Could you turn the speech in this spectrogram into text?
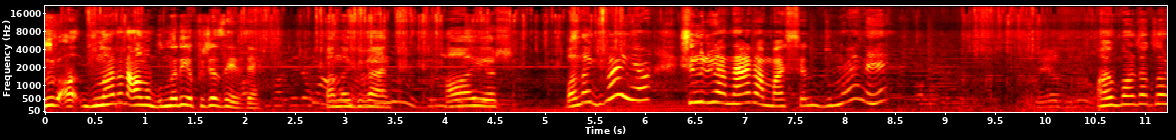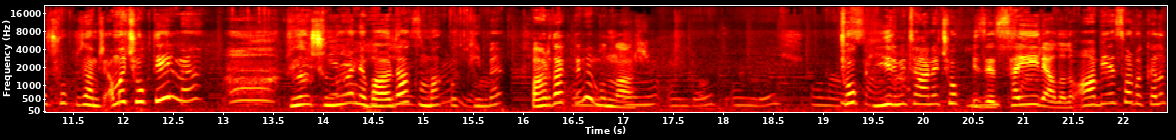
Dur bunlardan alma bunları yapacağız evde. Bana güven. Hayır. Bana güven ya. Şimdi Rüya nereden başlayalım? Bunlar ne? Ay bu bardaklar çok güzelmiş ama çok değil mi? Rüya şunlar ne bardak mı? Bak bakayım be. Bardak değil mi bunlar? 14, 15, 16. Çok 20 tane çok bize sayıyla alalım. Abiye sor bakalım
